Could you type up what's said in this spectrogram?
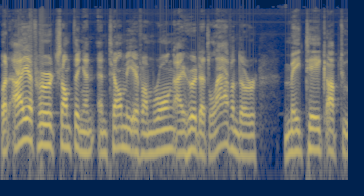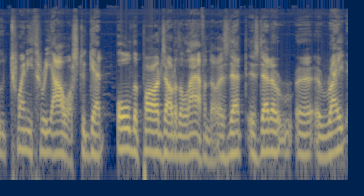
But I have heard something, and, and tell me if I'm wrong. I heard that lavender may take up to 23 hours to get all the parts out of the lavender. Is that is that a, a, a right?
